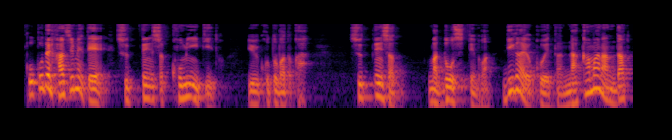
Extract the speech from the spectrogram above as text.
ここで初めて出店者コミュニティという言葉とか、出店者、まあ、同士っていうのは利害を超えた仲間なんだと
